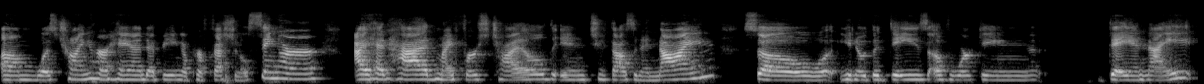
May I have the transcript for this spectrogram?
um, was trying her hand at being a professional singer. I had had my first child in 2009. So, you know, the days of working day and night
